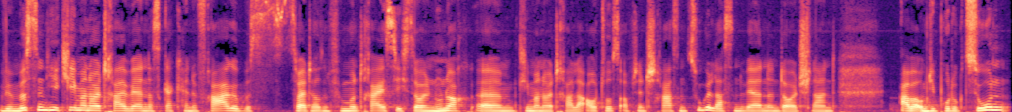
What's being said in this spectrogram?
wir müssen hier klimaneutral werden, das ist gar keine Frage. Bis 2035 sollen nur noch ähm, klimaneutrale Autos auf den Straßen zugelassen werden in Deutschland. Aber um die Produktion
